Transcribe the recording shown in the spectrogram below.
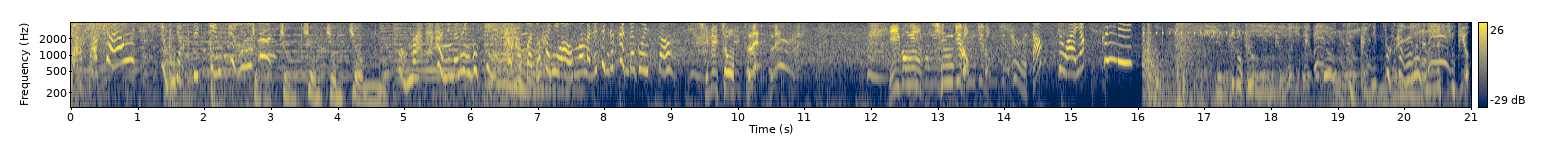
파파팡 중력 느낌표. 점점점점 엄마 한이는 행복해. 아빠도 한이와 엄마만을 생각한다고 했어. 11초 플레 이 20인 신기록. 구독 좋아요 클릭! 느낌표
